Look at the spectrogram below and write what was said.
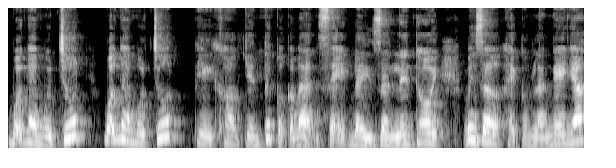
Mỗi ngày một chút, mỗi ngày một chút thì kho kiến thức của các bạn sẽ đầy dần lên thôi. Bây giờ hãy cùng lắng nghe nhé.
